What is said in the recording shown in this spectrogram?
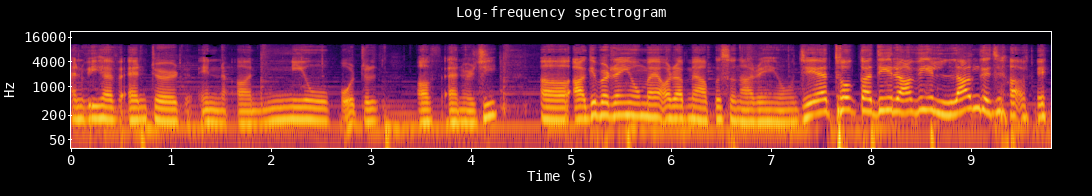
and we have entered in a new portal of energy आगे बढ़ रही हूँ मैं और अब मैं आपको सुना रही हूँ। जे थो कदी रावी लंग जावे।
